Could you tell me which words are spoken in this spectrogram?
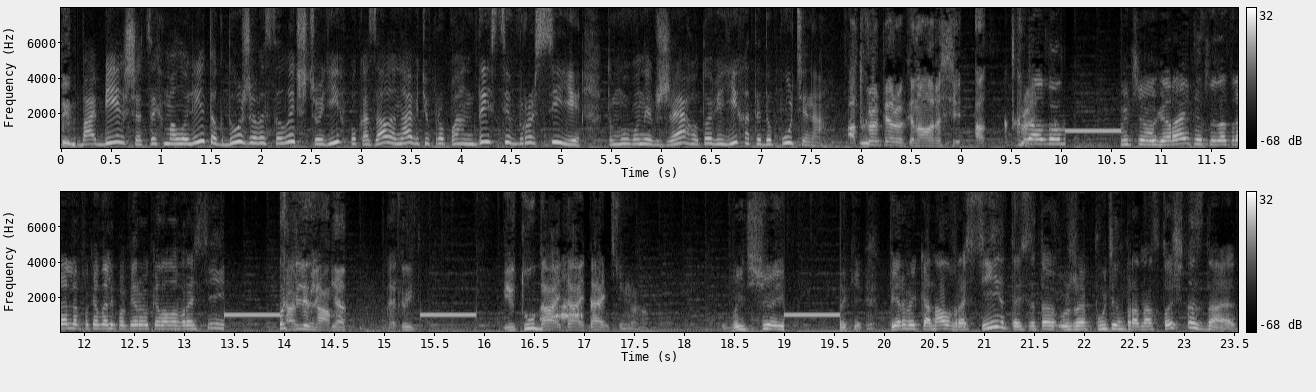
сын. Ба більше цих малоліток дуже веселить, що їх показали навіть у пропагандистів в Росії, тому вони вже готові їхати до Путіна. Открой первый канал России. А, Открой. Да, ну вы что, угораете, если нас реально показали по первому каналу в России? Телеграм. Открыть. Ютуб. Дай, дай, дай. Вы чё, ебаки? Первый канал в России? То есть это уже Путин про нас точно знает?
